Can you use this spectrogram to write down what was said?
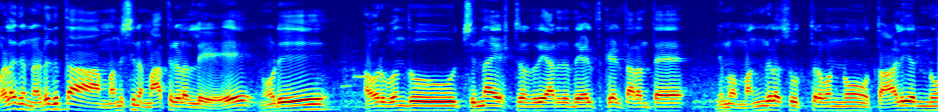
ಒಳಗೆ ನಡುಗುತ್ತಾ ಮನುಷ್ಯನ ಮಾತುಗಳಲ್ಲಿ ನೋಡಿ, ಅವ್ರು ಬಂದು ಚಿನ್ನ ಎಷ್ಟು ಯಾರಿಂದ ಹೇಳ್ತು ಕೇಳ್ತಾರಂತೆ. ನಿಮ್ಮ ಮಂಗಳಸೂತ್ರವನ್ನು ತಾಳಿಯನ್ನು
